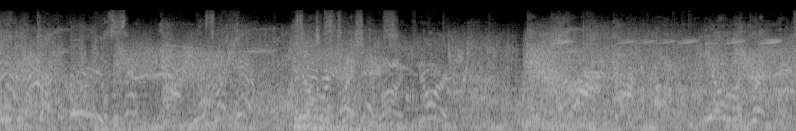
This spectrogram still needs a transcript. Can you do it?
run! This is it! This right here! Rotation! Divine Fury! You'll regret this.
